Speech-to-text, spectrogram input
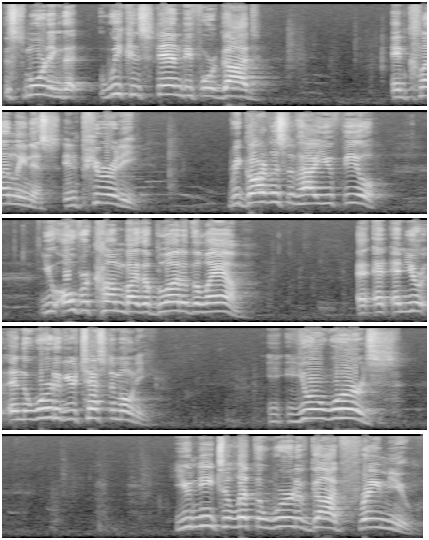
this morning that we can stand before God in cleanliness, in purity, regardless of how you feel. You overcome by the blood of the lamb and, and, and, your, and the word of your testimony. Your words you need to let the Word of God frame you.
